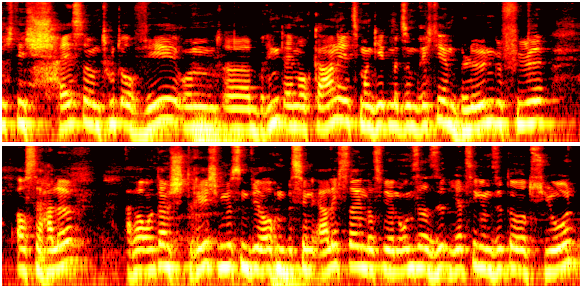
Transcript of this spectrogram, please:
richtig scheiße und tut auch weh und äh, bringt einem auch gar nichts. Man geht mit so einem richtigen blöden Gefühl aus der Halle. Aber unterm Strich müssen wir auch ein bisschen ehrlich sein, dass wir in unserer jetzigen Situation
